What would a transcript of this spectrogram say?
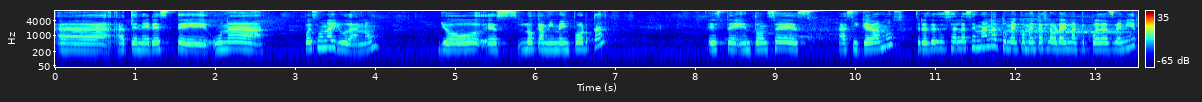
a, a tener este, una, pues una ayuda, ¿no? Yo es lo que a mí me importa. Este, entonces, así quedamos, tres veces a la semana. Tú me comentas la hora en la que puedas venir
